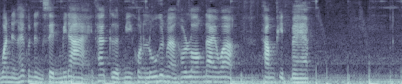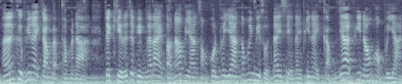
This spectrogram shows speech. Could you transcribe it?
กวันหนึ่งให้คนหนึ่งเซ็นไม่ได้ ถ้าเกิดมีคนรู้ขึ้นมาเขาร้องได้ว่าทำผิดแบบอันนั้นคือพินัยกรรมแบบธรรมดา จะเขียนหรือจะพิมพ์ก็ได้ต่อหน้าพยานสองคนพยานต้องไม่มีส่วนได้เสียในพินัยกรรมญาติพี่น้องของพยาน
